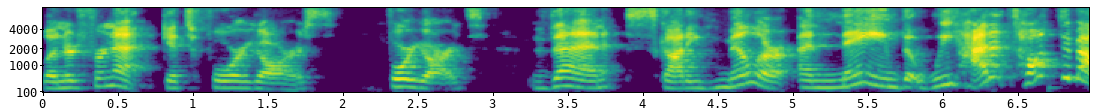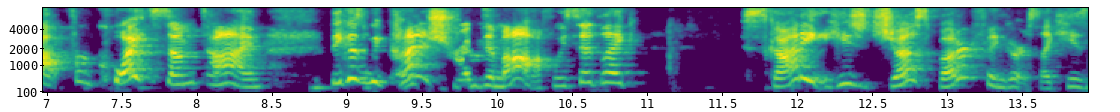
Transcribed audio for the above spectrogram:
Leonard Fournette gets four yards, four yards. Then Scotty Miller, a name that we hadn't talked about for quite some time because we kind of shrugged him off. We said, like, Scotty, he's just Butterfingers. Like he's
